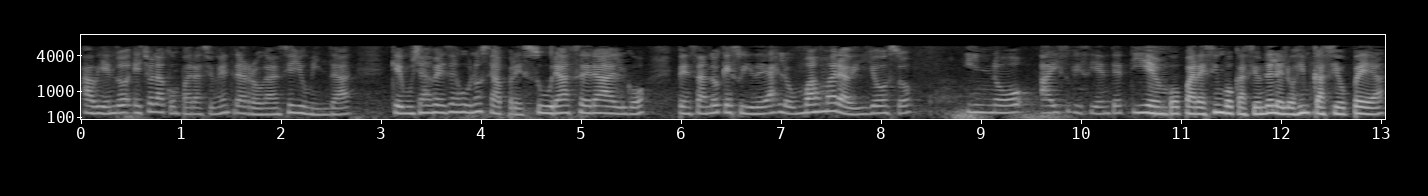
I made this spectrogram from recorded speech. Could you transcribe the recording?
habiendo hecho la comparación entre arrogancia y humildad, que muchas veces uno se apresura a hacer algo pensando que su idea es lo más maravilloso y no hay suficiente tiempo para esa invocación del Elohim Casiopea,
